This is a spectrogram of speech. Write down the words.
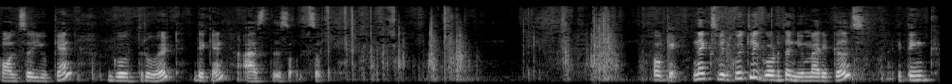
also you can go through it. They can ask this also. Okay, next we'll quickly go to the numericals. I think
